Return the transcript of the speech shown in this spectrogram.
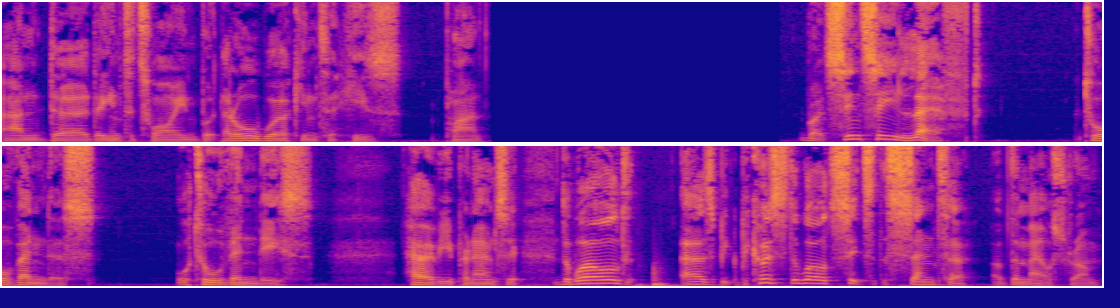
and uh, they intertwine, but they're all working to his plan. Right, since he left Torvendus or Torvendis, however you pronounce it. The world has because the world sits at the center of the maelstrom.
